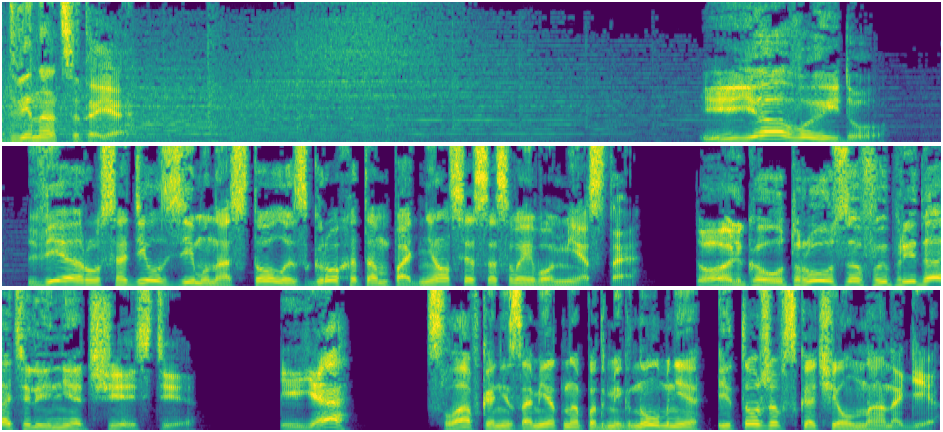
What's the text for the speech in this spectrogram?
12 «И я выйду!» Виар усадил Зиму на стол и с грохотом поднялся со своего места. «Только у трусов и предателей нет чести!» «И я?» Славка незаметно подмигнул мне и тоже вскочил на ноги.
